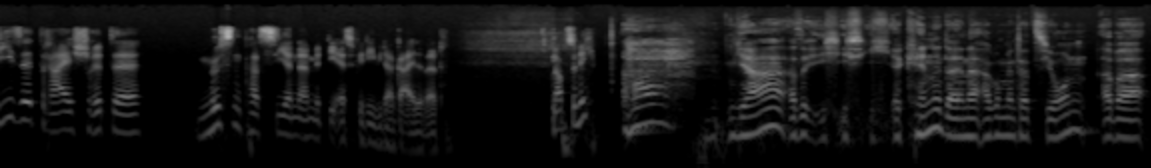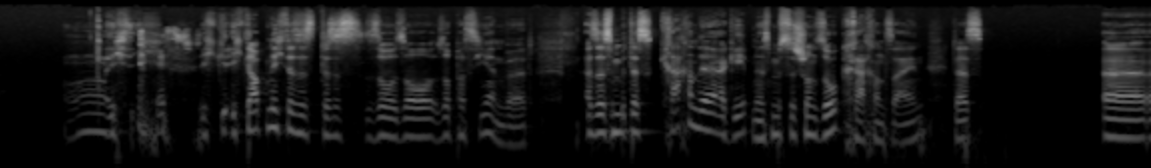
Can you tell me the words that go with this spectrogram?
diese drei Schritte müssen passieren, damit die SPD wieder geil wird. Glaubst du nicht? Ja, also ich, ich, ich erkenne deine Argumentation, aber mm, ich, ich, ich, ich glaube nicht, dass es, dass es so, so, so passieren wird. Also es, das krachende Ergebnis müsste schon so krachend sein, dass äh,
